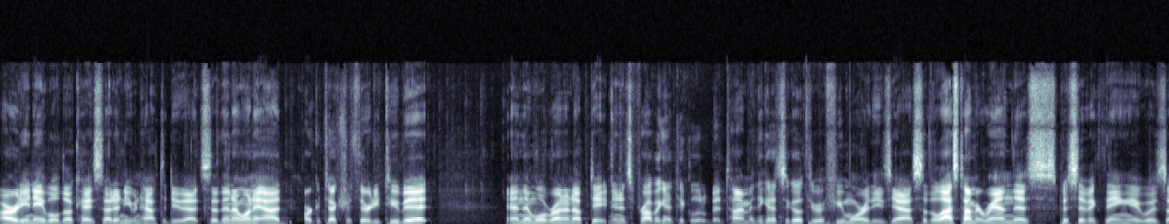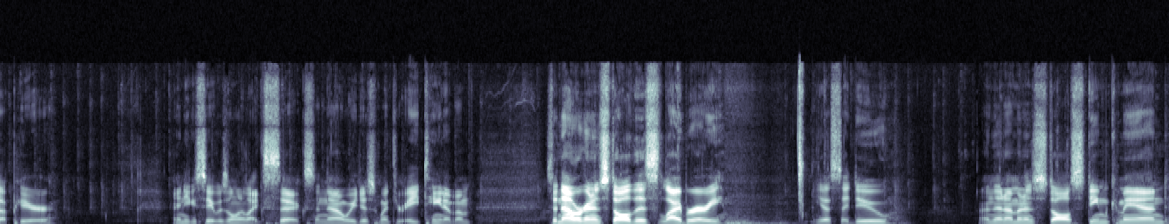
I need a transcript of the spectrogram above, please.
Already enabled. Okay, so I didn't even have to do that. So then I want to add architecture 32-bit, and then we'll run an update. And it's probably going to take a little bit of time. I think it has to go through a few more of these. Yeah, so the last time it ran this specific thing, it was up here. And you can see it was only like six, and now we just went through 18 of them. So now we're going to install this library. Yes, I do. And then I'm going to install Steam command.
